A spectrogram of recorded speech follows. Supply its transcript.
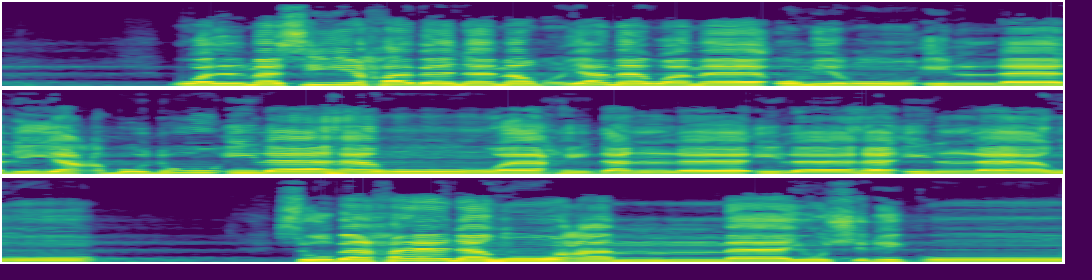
والمسيح ابن مريم وما أمروا إلا ليعبدوا إلها واحدا لا إله إلا هو. سبحانه عما يشركون.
